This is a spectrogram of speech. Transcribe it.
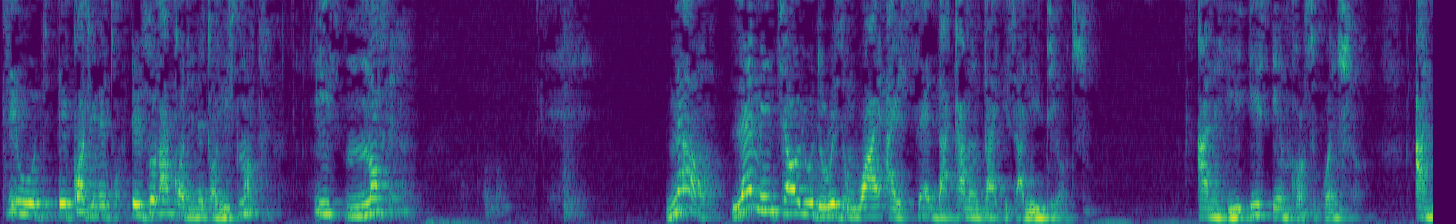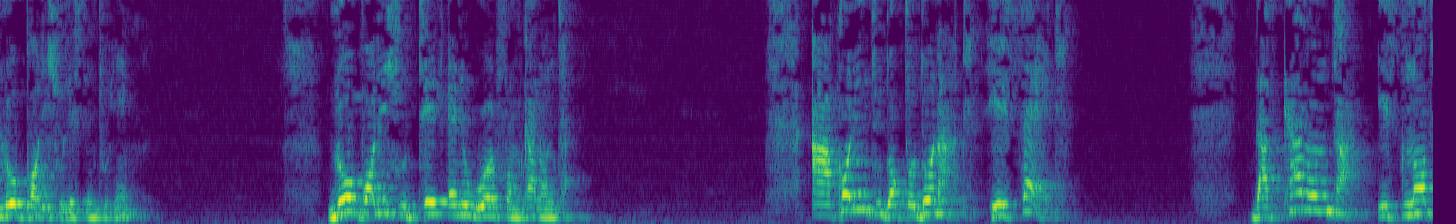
till a coordinator, a zonal coordinator. He's nothing. He's nothing. Now, let me tell you the reason why I said that Kanonta is an idiot. And he is inconsequential. And nobody should listen to him. Nobody should take any word from Kanonta. According to Dr. Donald, he said that Kanonta is not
